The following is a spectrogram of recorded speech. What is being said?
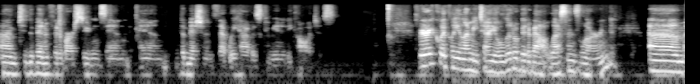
um, to the benefit of our students and, and the missions that we have as community colleges. Very quickly, let me tell you a little bit about lessons learned. Um,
